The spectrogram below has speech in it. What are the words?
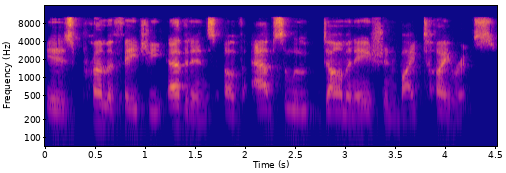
is prima facie evidence of absolute domination by tyrants.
